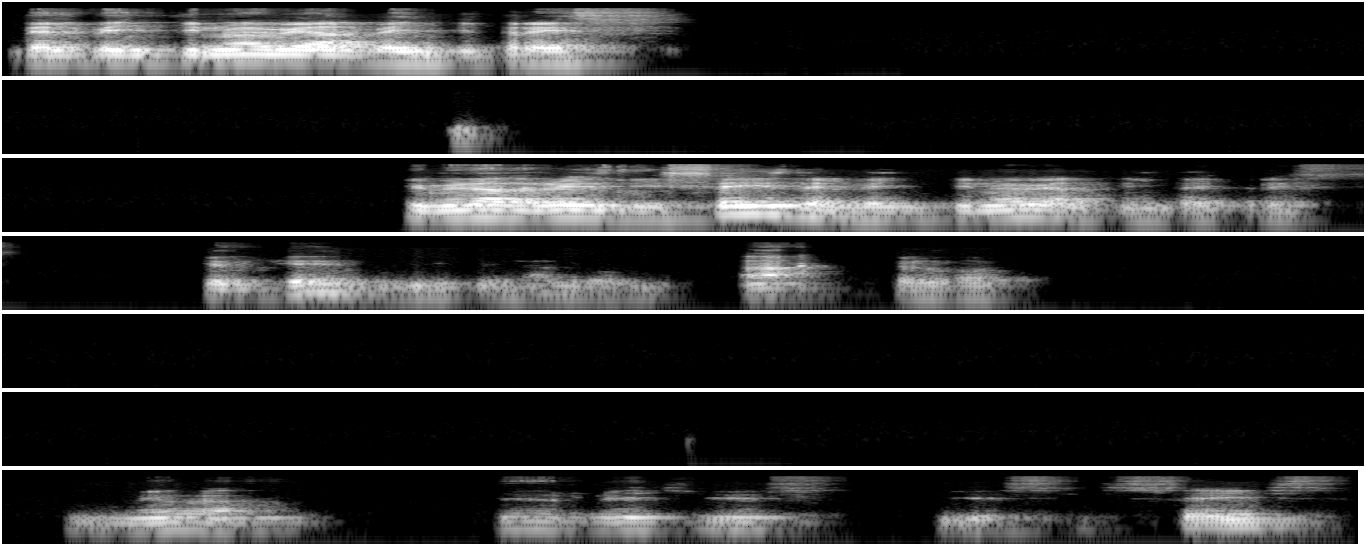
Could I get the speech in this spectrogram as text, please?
del 29 al 23. Primera de Reyes 16, del 29 al 33. ¿Qué? qué? Ah, perdón. Primera de Reyes 16.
